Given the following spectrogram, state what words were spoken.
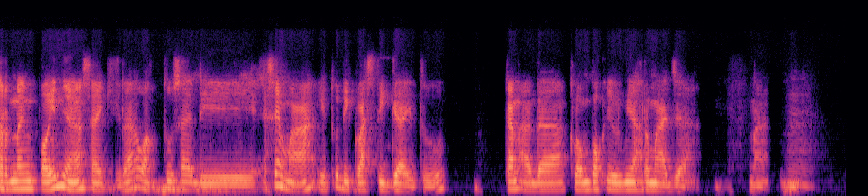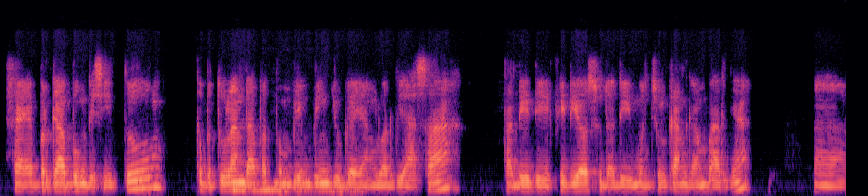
turning pointnya saya kira waktu saya di SMA itu di kelas 3 itu kan ada kelompok ilmiah remaja. Nah hmm. saya bergabung di situ kebetulan dapat pembimbing juga yang luar biasa. Tadi di video sudah dimunculkan gambarnya. Uh,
